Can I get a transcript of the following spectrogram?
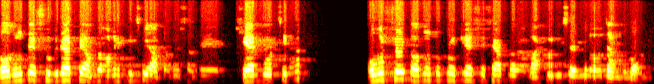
তদন্তের সুবিধার্থে আমরা অনেক কিছুই আপনাদের সাথে শেয়ার করছি না। অবশ্যই তদন্ত প্রক্রিয়া শেষে আপনারা বাকি বিষয়গুলো জানতে পারবেন।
